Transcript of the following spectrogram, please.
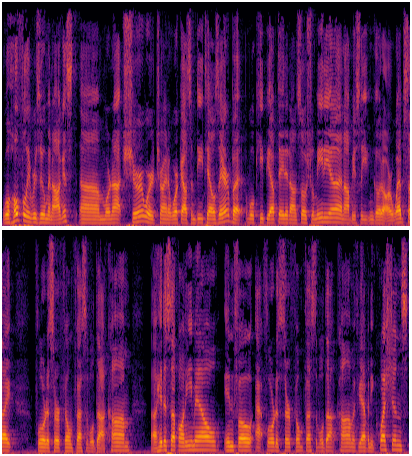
will hopefully resume in August. Um, we're not sure. We're trying to work out some details there, but we'll keep you updated on social media. And obviously, you can go to our website, floridasurffilmfestival.com. Uh, hit us up on email, info at floridasurffilmfestival.com if you have any questions.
